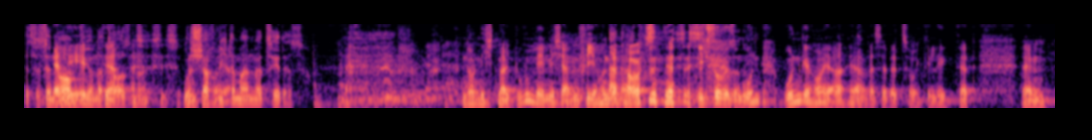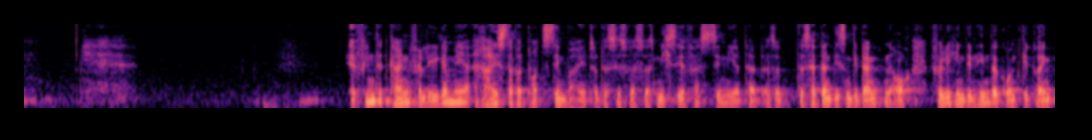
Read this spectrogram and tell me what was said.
Jetzt ist enorm, 400.000. Ja, also ne? das schafft nicht einmal ein Mercedes. Noch nicht mal du, nehme ich an, 400.000. Ich sowieso nicht. Un, ungeheuer, ja, ja, was er da zurückgelegt hat. Ähm, Er findet keinen Verleger mehr, reist aber trotzdem weiter. Das ist was, was mich sehr fasziniert hat. Also das hat dann diesen Gedanken auch völlig in den Hintergrund gedrängt.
